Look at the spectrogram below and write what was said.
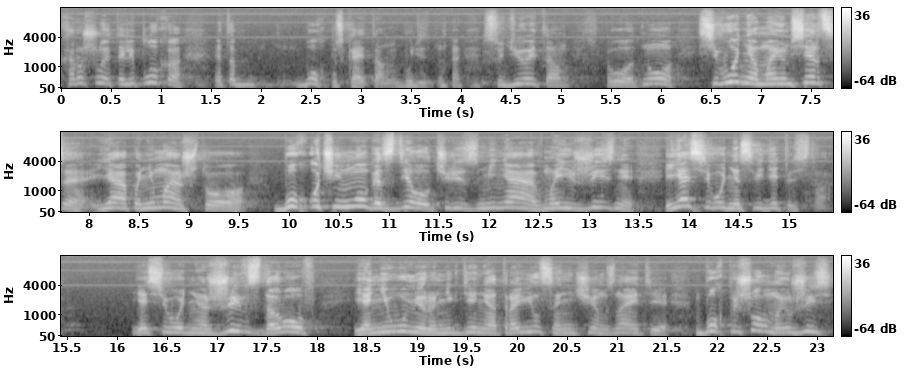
хорошо это или плохо, это Бог пускай там будет судьей там, вот. Но сегодня в моем сердце я понимаю, что Бог очень много сделал через меня в моей жизни. И я сегодня свидетельство. Я сегодня жив, здоров, я не умер, нигде не отравился ничем, знаете. Бог пришел в мою жизнь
